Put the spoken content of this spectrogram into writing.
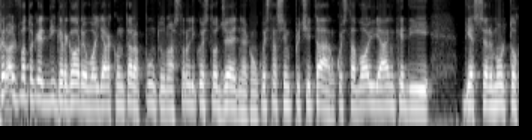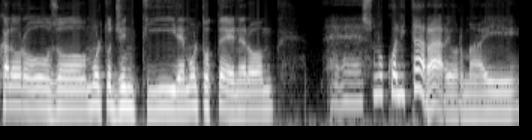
però il fatto che Di Gregorio voglia raccontare appunto una storia di questo genere, con questa semplicità, con questa voglia anche di, di essere molto caloroso, molto gentile, molto tenero, eh, sono qualità rare ormai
